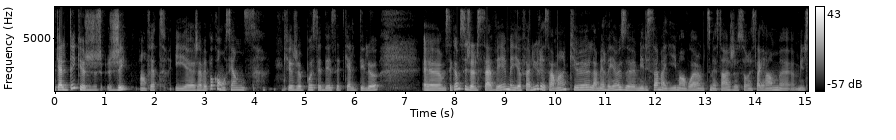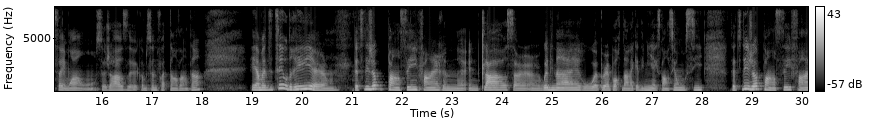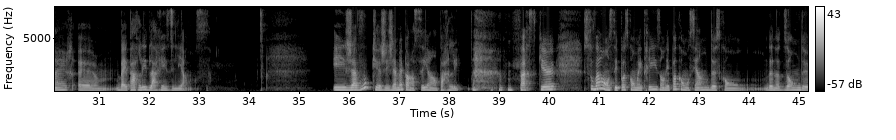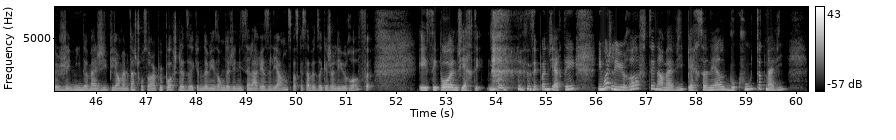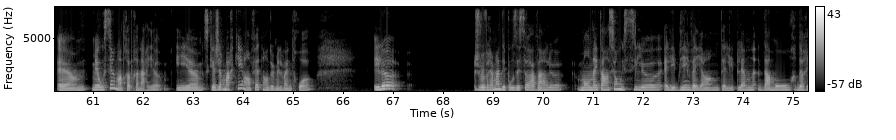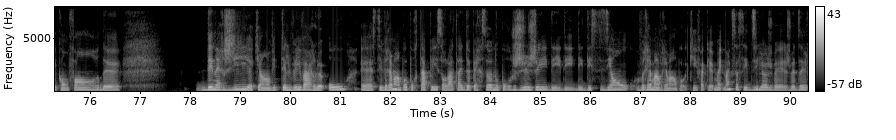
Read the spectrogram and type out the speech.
qualité que j'ai, en fait, et j'avais pas conscience que je possédais cette qualité-là. Euh, c'est comme si je le savais, mais il a fallu récemment que la merveilleuse Mélissa Maillé m'envoie un petit message sur Instagram. Euh, Mélissa et moi, on se jase euh, comme ça une fois de temps en temps. Et elle m'a dit, tu sais, Audrey, as-tu déjà pensé faire une, classe, un, webinaire ou peu importe dans l'Académie Expansion aussi? As-tu déjà pensé faire, ben, parler de la résilience? Et j'avoue que j'ai jamais pensé à en parler parce que souvent on ne sait pas ce qu'on maîtrise, on n'est pas consciente de ce qu'on de notre zone de génie, de magie, puis en même temps, je trouve ça un peu poche de dire qu'une de mes zones de génie, c'est la résilience parce que ça veut dire que je l'ai eu rough. Et c'est pas une fierté. c'est pas une fierté. Et moi, je l'ai eu rough, tu sais, dans ma vie personnelle, beaucoup, toute ma vie. Euh, mais aussi en entrepreneuriat. Et euh, ce que j'ai remarqué, en fait, en 2023, et là, je veux vraiment déposer ça avant, là. Mon intention ici, là, elle est bienveillante, elle est pleine d'amour, de réconfort, de d'énergie euh, qui a envie de t'élever vers le haut. Euh, c'est vraiment pas pour taper sur la tête de personne ou pour juger des, décisions. Vraiment, vraiment pas. Fait que maintenant que ça c'est dit, là, je vais, je vais dire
